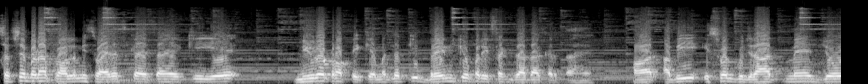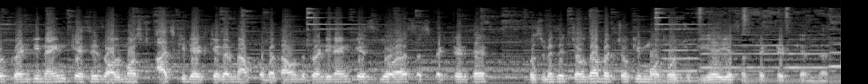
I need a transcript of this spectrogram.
सबसे बड़ा प्रॉब्लम इस वायरस का ऐसा है कि ये न्यूरोट्रॉपिक है मतलब कि ब्रेन के ऊपर इफ़ेक्ट ज़्यादा करता है। और अभी इस वक्त गुजरात में जो 29 केसेस ऑलमोस्ट आज की डेट की अगर मैं आपको बताऊँ तो 29 केस जो है सस्पेक्टेड थे। उसमें से 14 बच्चों की मौत हो चुकी है ये सस्पेक्टेड के अंदर।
